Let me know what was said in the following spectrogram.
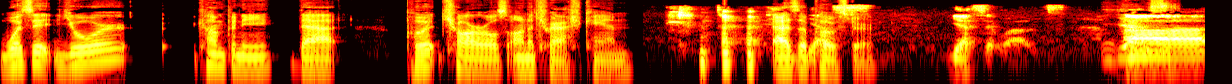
was it your company that put Charles on a trash can as a Yes. poster? Yes, it was. Yes. Uh,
